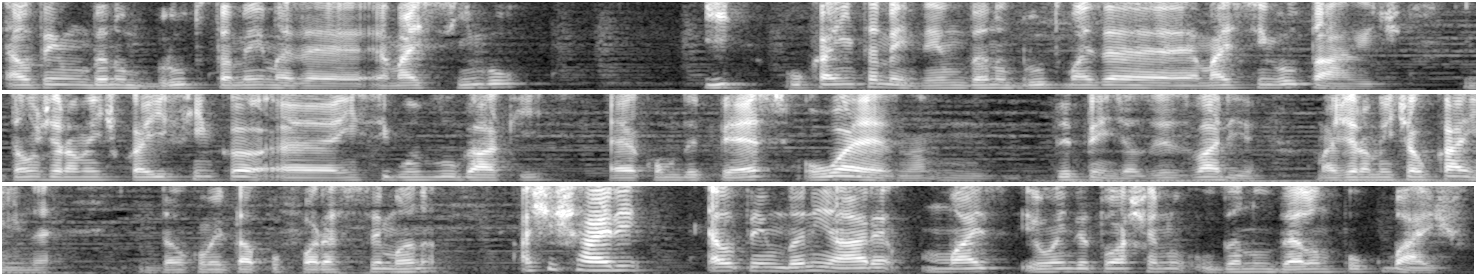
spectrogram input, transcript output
ela tem um dano bruto também, mas é, é mais single. E o Caim também tem um dano bruto, mas é, é mais single target. Então, geralmente o Caim fica é, em segundo lugar aqui é, como DPS ou a Esna. Depende, às vezes varia. Mas geralmente é o Caim, né? Então, como ele está por fora essa semana. A Shishire, ela tem um dano em área, mas eu ainda estou achando o dano dela um pouco baixo.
